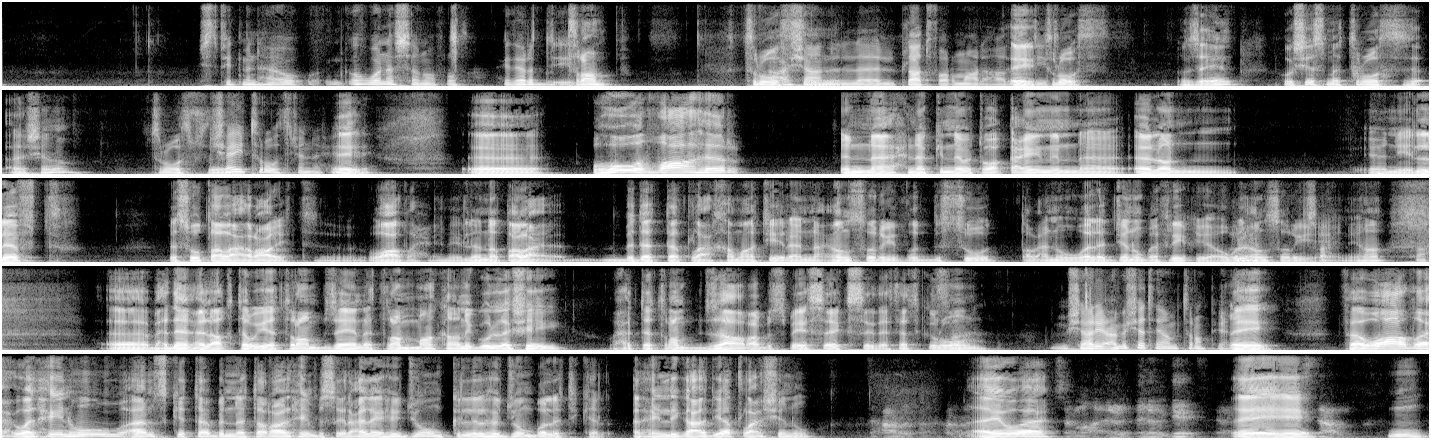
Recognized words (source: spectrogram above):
يستفيد منها؟ هو- هو نفسه المفروض. إذا رد ترامب. تروث عشان ال- ال platform ماله هذا اي. تروث زين هو شو اسمه Truth آه، شنو؟ تروث شيء Truth كنا. كذي. آه وهو الظاهر إن إحنا كنا متوقعين إن إيلون يعني left بس هو طلع right واضح يعني لأنه طلع بدأت تطلع خماتير إنه عنصري ضد السود طبعا هو ولد جنوب أفريقيا أو بالعنصرية. يعني ها صح. آه بعدين علاقته ويا ترامب زينه ترامب ما كان يقول له شيء وحتى ترامب زاره بسبيس إكس إذا تذكرون. مشاريعه مشت أيام ترامب يعني. إيه فواضح. والحين هو أمس كتب إنه ترى الحين بيصير عليه هجوم كل الهجوم بوليتيكال الحين اللي قاعد يطلع شنو؟ تحرك تحرك أيوه جيت إيه إيه. مم.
